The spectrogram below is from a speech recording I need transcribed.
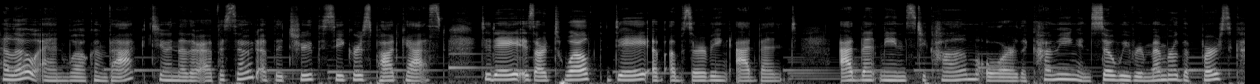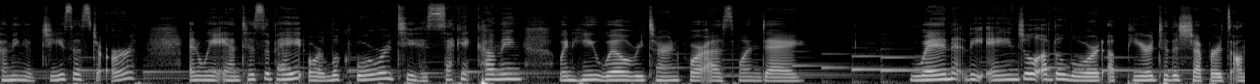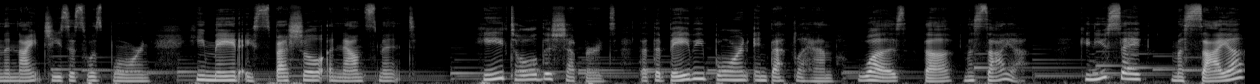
Hello, and welcome back to another episode of the Truth Seekers Podcast. Today is our 12th day of observing Advent. Advent means to come or the coming, and so we remember the first coming of Jesus to earth, and we anticipate or look forward to his second coming when he will return for us one day. When the angel of the Lord appeared to the shepherds on the night Jesus was born, he made a special announcement. He told the shepherds that the baby born in Bethlehem was the Messiah. Can you say Messiah?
